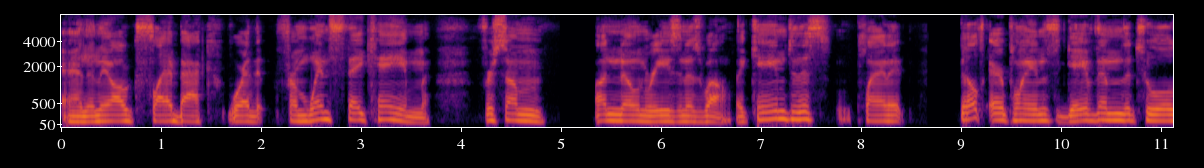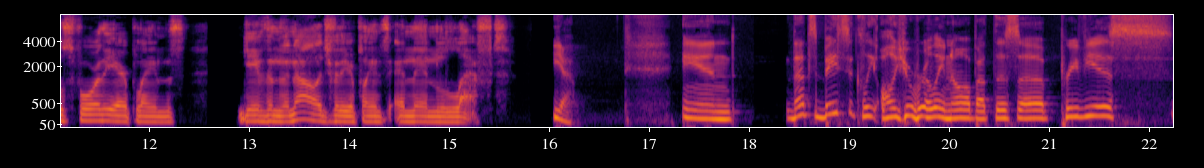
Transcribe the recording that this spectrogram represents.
And then they all fly back where the, from whence they came for some unknown reason as well. They came to this planet, built airplanes, gave them the tools for the airplanes, gave them the knowledge for the airplanes, and then left. Yeah. And that's basically all you really know about this uh, previous,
